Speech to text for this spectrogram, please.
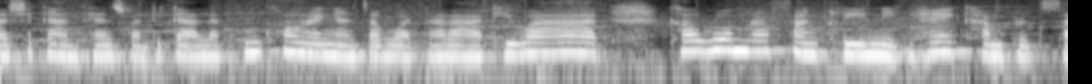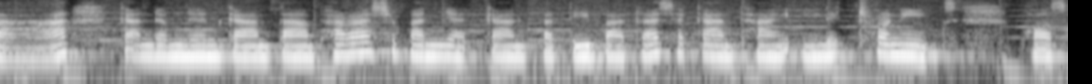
ราชการแทนสวัสดิการและคุ้มครองแรงงานจังหวัดนราธิวาสเข้าร่วมรับฟังคลินิกให้คำปรึกษา การดำเนินการตามพระราชบัญญัติการปฏิบัติราชการทางอิเล็กทรอนิกส์ พศ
